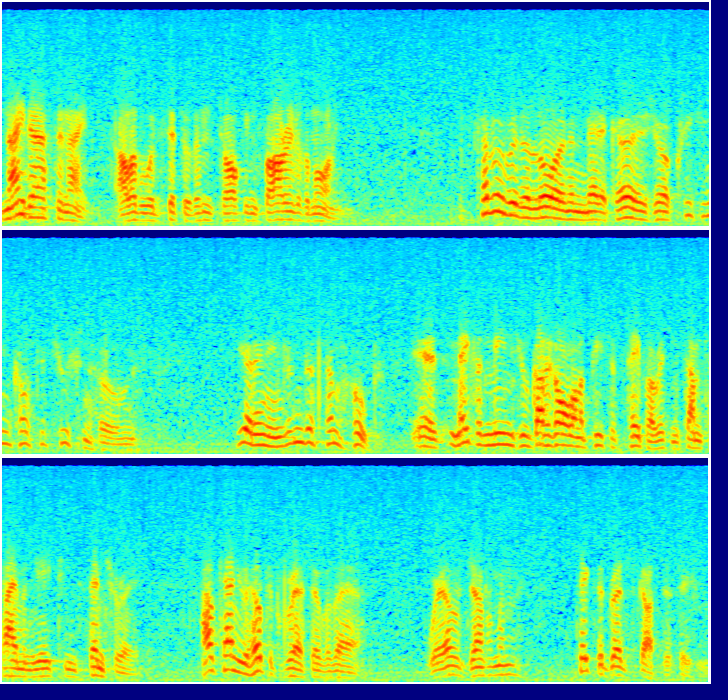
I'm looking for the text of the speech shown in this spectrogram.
Night after night, Oliver would sit with them, talking far into the morning. The Trouble with the law in America is your creaking constitution, Holmes. Here in England, there's some hope. Yes, Maitland means you've got it all on a piece of paper written sometime in the 18th century. How can you help to progress over there? Well, gentlemen, take the Dred Scott decision.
